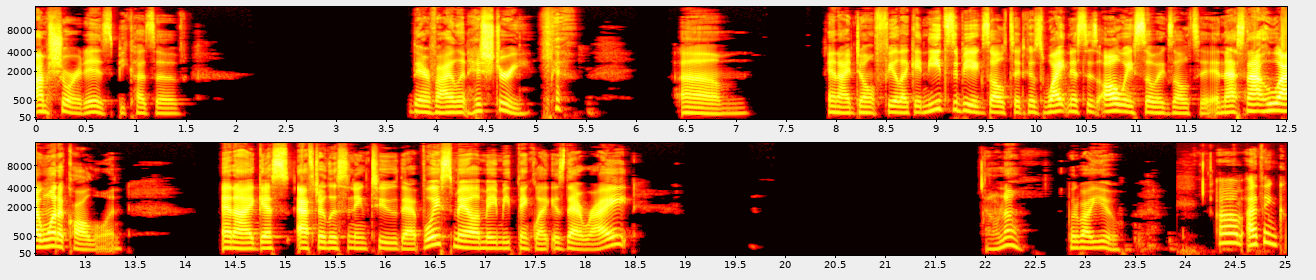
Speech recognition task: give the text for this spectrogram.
I'm sure it is because of their violent history. um, and I don't feel like it needs to be exalted because whiteness is always so exalted. And that's not who I want to call on. And I guess after listening to that voicemail, it made me think like, is that right? I don't know. What about you? Um, I think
